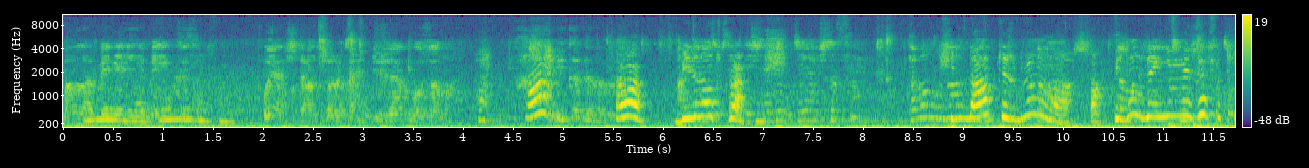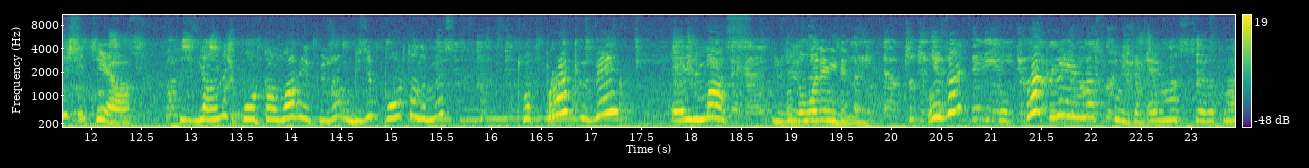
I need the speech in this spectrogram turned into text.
Vallahi beni elemeyin kızım. Bu yaştan sonra ben düzen bozamam. Ha? Bir kadının Tamam. Bir Sen not bırakmış. şimdi ne yapacağız biliyor musun? Bak bizim zengin ve fakir city ya. Biz yanlış portallar yapıyoruz ama bizim portalımız toprak ve elmas. O zaman neydi? elimden tutacak. O yüzden toprak ve elmas koyacağım. Elmas yaratımı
